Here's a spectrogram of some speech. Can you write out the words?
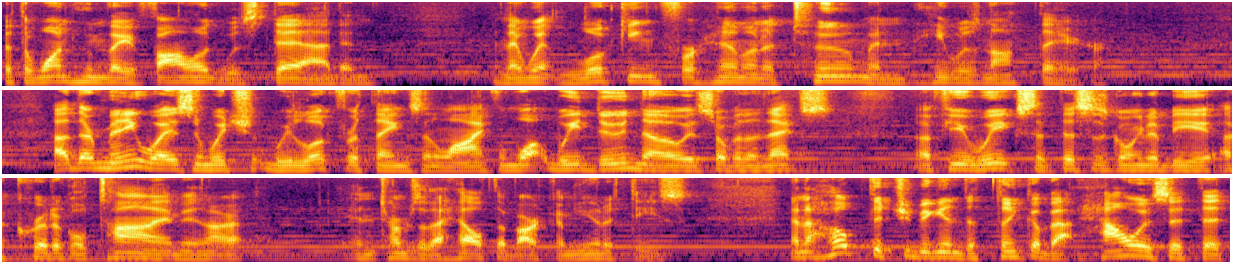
that the one whom they followed was dead, and, and they went looking for him in a tomb and he was not there. Uh, there are many ways in which we look for things in life, and what we do know is over the next a few weeks that this is going to be a critical time in our in terms of the health of our communities. And I hope that you begin to think about how is it that,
